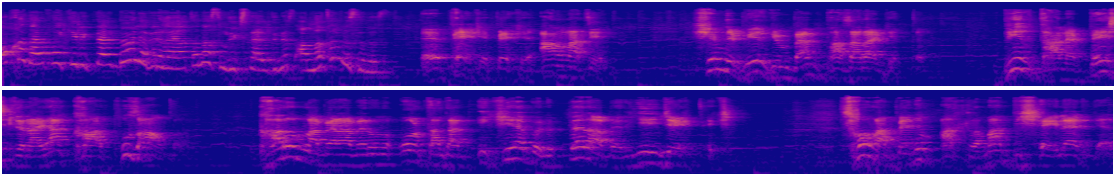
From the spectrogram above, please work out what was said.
o kadar fakirlikten böyle bir hayata nasıl yükseldiniz anlatır mısınız? E, peki peki anlatayım. Şimdi bir gün ben pazara gittim. Bir tane beş liraya karpuz aldım. Karımla beraber onu ortadan ikiye bölüp beraber yiyecektik. Sonra benim aklıma bir şeyler geldi.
